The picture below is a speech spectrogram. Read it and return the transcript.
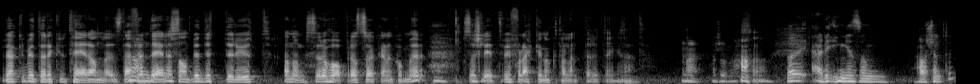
Vi har ikke begynt å rekruttere annerledes. Det er fremdeles sånn at vi dytter ut annonser og håper at søkerne kommer. Så sliter vi, for det er ikke nok talent der ute. ikke sant? Nei, jeg skjønner. Er det ingen som har skjønt det?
